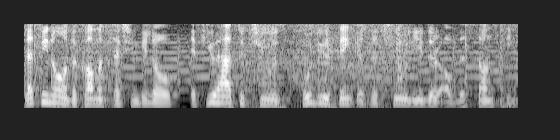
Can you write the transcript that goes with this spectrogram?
Let me know in the comment section below if you had to choose who do you think is the true leader of this Suns team.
